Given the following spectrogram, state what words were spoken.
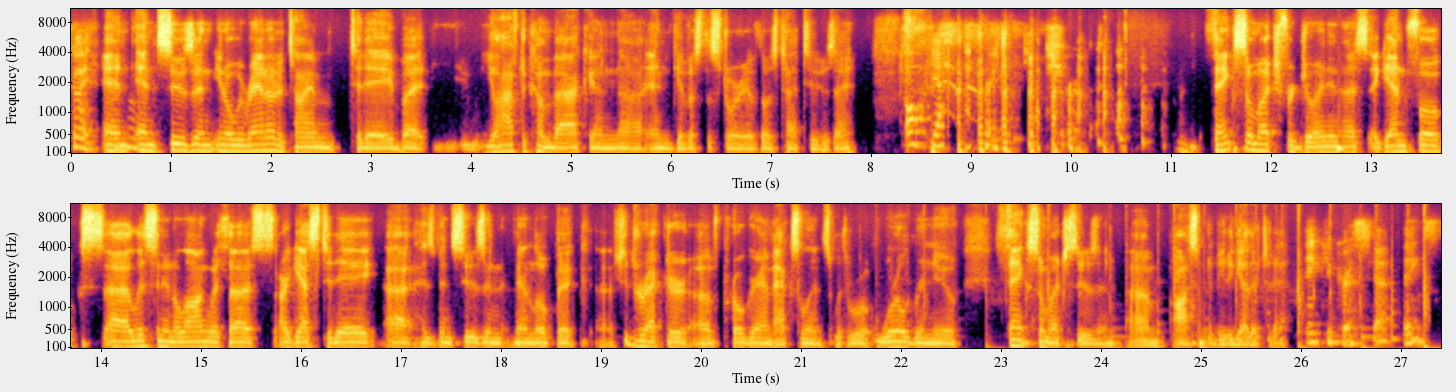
good. And mm-hmm. and Susan, you know, we ran out of time today, but you'll have to come back and uh, and give us the story of those tattoos, eh? Oh yeah, right. yeah, sure. Thanks so much for joining us. Again, folks, uh, listening along with us. Our guest today uh, has been Susan VanLopik. Uh, she's Director of Program Excellence with World Renew. Thanks so much, Susan. Um, awesome to be together today. Thank you, Chris. Yeah, thanks.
